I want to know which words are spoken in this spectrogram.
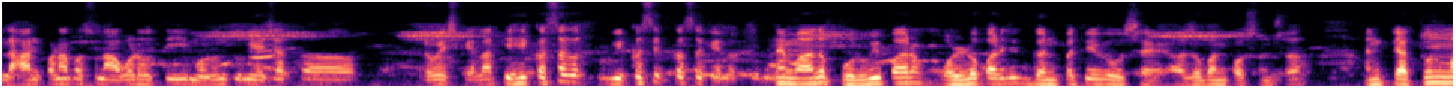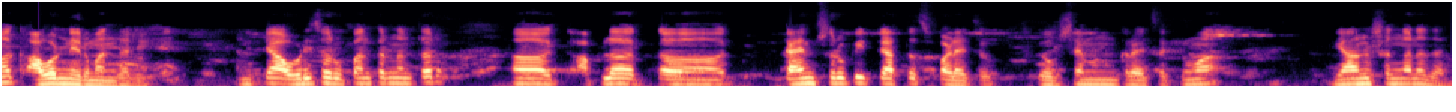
लहानपणापासून आवड होती म्हणून तुम्ही याच्यात प्रवेश केला की हे कसं विकसित कसं केलं नाही माझा पूर्वीपार वडिलोपार्जित गणपती व्यवसाय आजोबांपासूनचा. आणि त्यातून मग आवड निर्माण झाली. आणि त्या आवडीचं रूपांतर नंतर आपलं कायमस्वरूपी त्यातच पडायचं व्यवसाय म्हणून करायचं किंवा या अनुषंगानं झालं.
